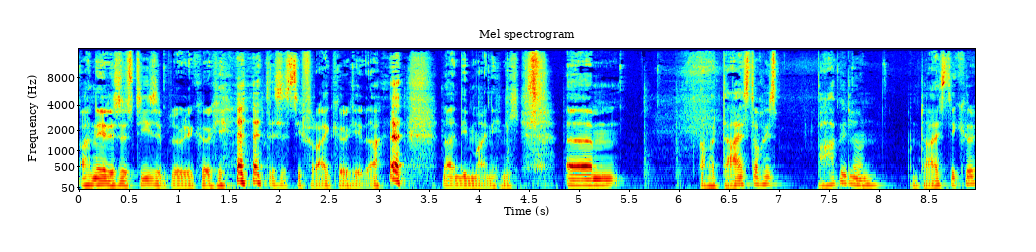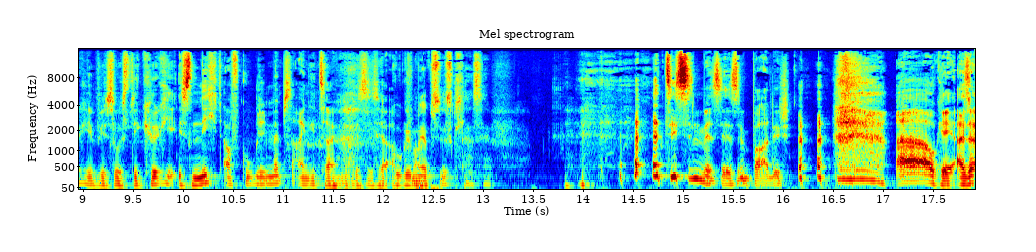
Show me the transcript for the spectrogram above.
Ach nee, das ist diese blöde Kirche. Das ist die Freikirche da. Nein, die meine ich nicht. Ähm, aber da ist doch jetzt Babylon. Und da ist die Kirche. Wieso ist die Kirche? Ist nicht auf Google Maps eingezeichnet. Das ist ja Google abgefahren. Maps ist klasse. Die sind mir sehr sympathisch. ah, okay, also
